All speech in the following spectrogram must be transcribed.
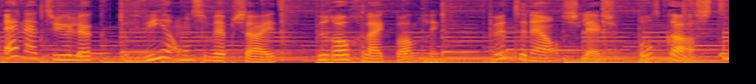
En natuurlijk via onze website bureaugelijkbehandeling.nl slash podcast.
